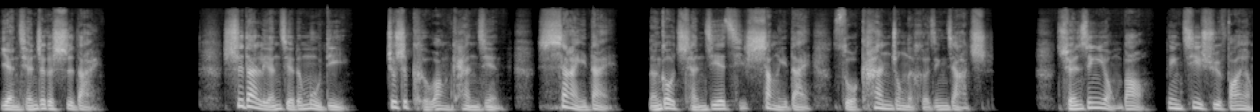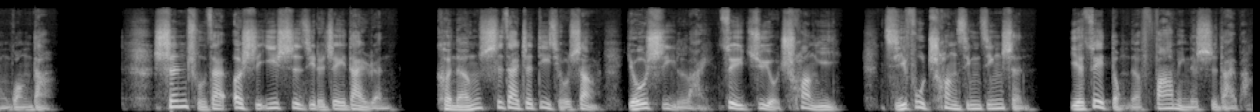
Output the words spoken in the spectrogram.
眼前这个世代，世代连结的目的，就是渴望看见下一代能够承接起上一代所看重的核心价值，全心拥抱并继续发扬光大。身处在二十一世纪的这一代人，可能是在这地球上有史以来最具有创意、极富创新精神，也最懂得发明的时代吧。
